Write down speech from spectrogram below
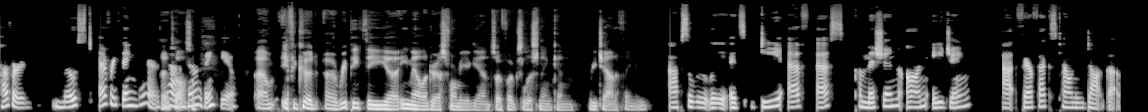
covered most everything there. That's yeah, awesome. No, thank you. Um, if you could uh, repeat the uh, email address for me again so folks listening can reach out if they need. Absolutely. It's DFS Commission on Aging at fairfaxcounty.gov.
